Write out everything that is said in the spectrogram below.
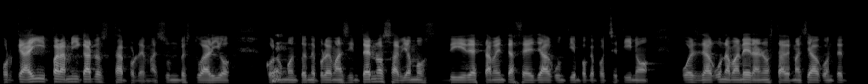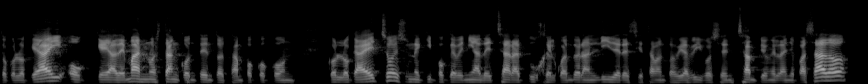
porque ahí para mí, Carlos, está el problema. Es un vestuario con un montón de problemas internos Sabíamos directamente hace ya algún tiempo que Pochettino, pues de alguna manera no está demasiado contento con lo que hay o que además no están contentos tampoco con, con lo que ha hecho. Es un equipo que venía de echar a Tuchel cuando eran líderes y estaban todavía vivos en Champions el año pasado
